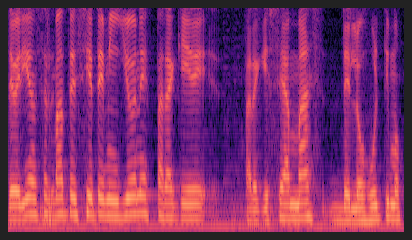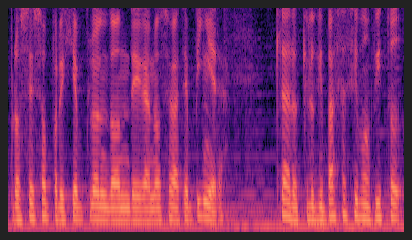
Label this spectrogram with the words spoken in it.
Deberían ser más de 7 millones para que para que sea más de los últimos procesos, por ejemplo, en donde ganó Sebastián Piñera. Claro, que lo que pasa es que hemos visto,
